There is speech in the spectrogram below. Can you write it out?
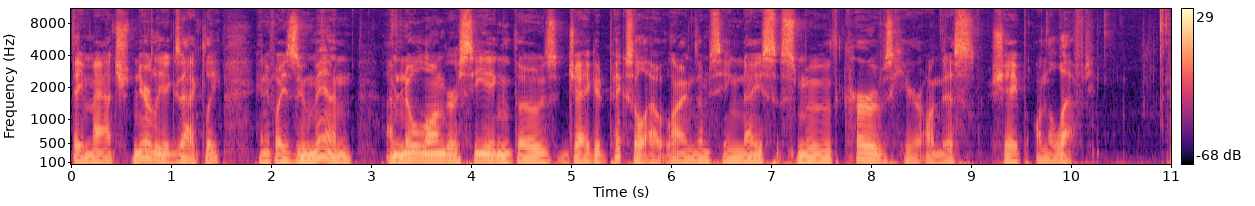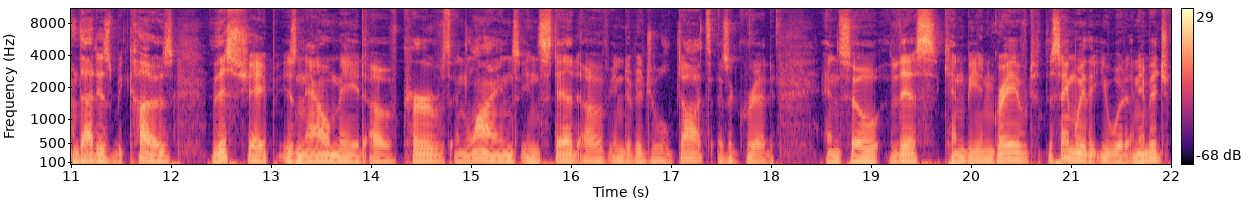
they match nearly exactly. And if I zoom in, I'm no longer seeing those jagged pixel outlines. I'm seeing nice, smooth curves here on this shape on the left. That is because this shape is now made of curves and lines instead of individual dots as a grid. And so this can be engraved the same way that you would an image,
